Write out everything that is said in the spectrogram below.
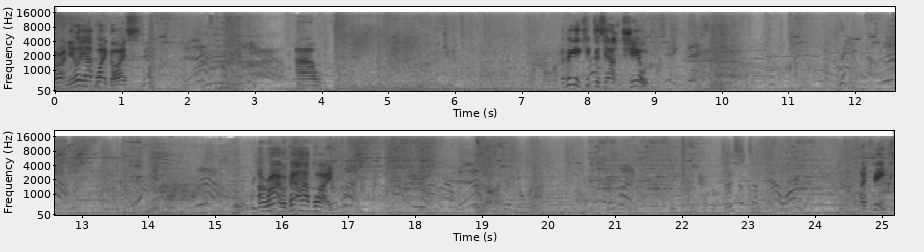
Alright, nearly halfway, guys. Ow. I think he kicked us out shield. Alright, we're about halfway. I think.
